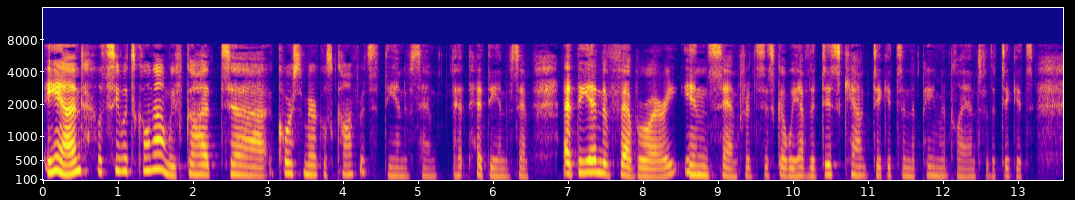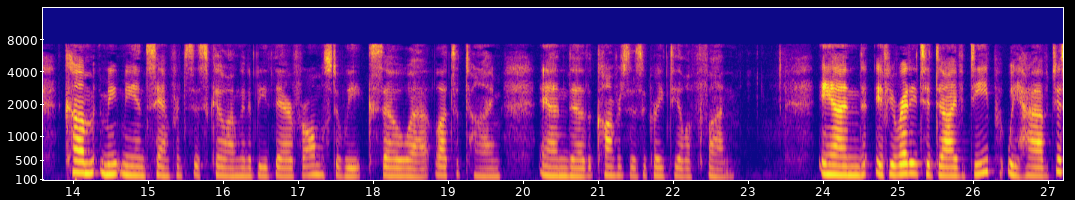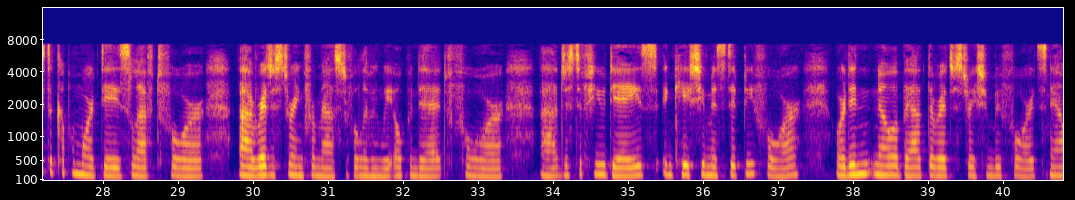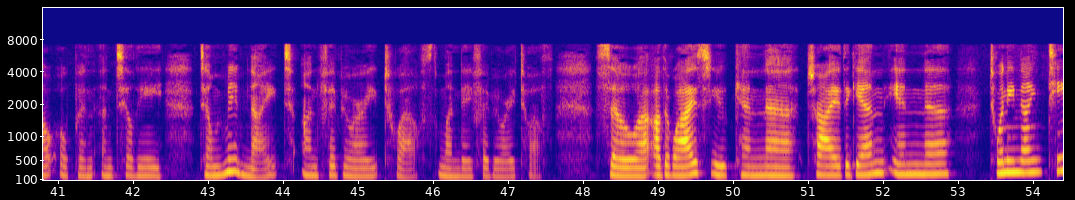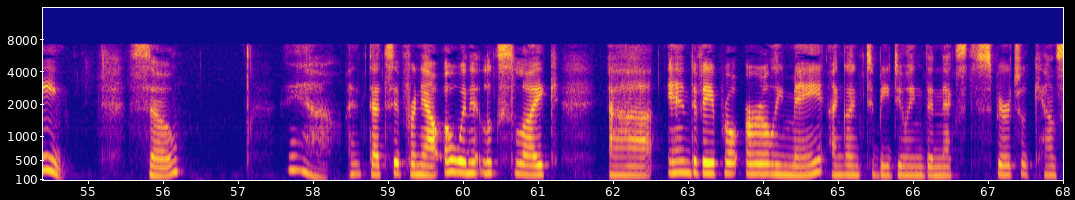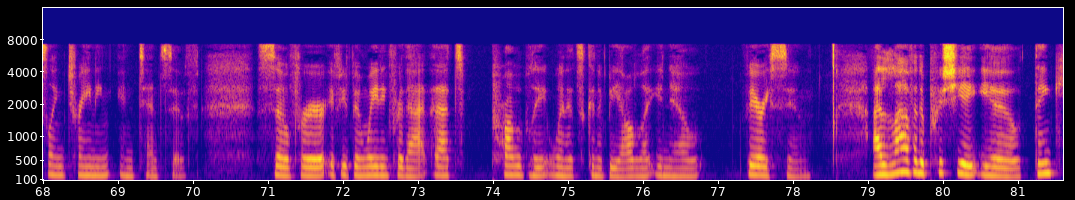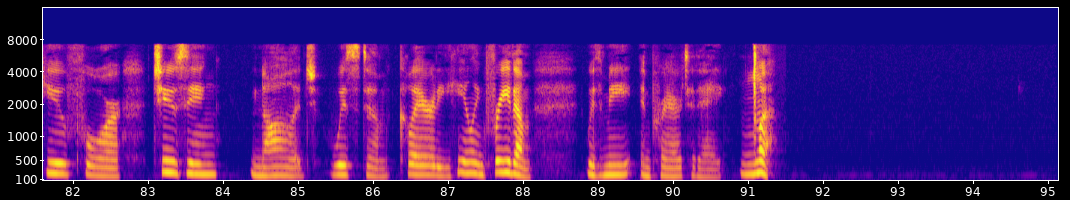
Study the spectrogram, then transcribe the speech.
And let's see what's going on. We've got uh, Course Miracles conference at the end of San at, at, the end of San at the end of February in San Francisco. We have the discount tickets and the payment plans for the tickets. Come meet me in San Francisco. I'm going to be there for almost a week, so uh, lots of time, and uh, the conference is a great deal of fun. And if you're ready to dive deep, we have just a couple more days left for uh, registering for Masterful Living. We opened it for uh, just a few days in case you missed it before or didn't know about the registration before. It's now open until the till midnight on February 12th, Monday, February 12th. So uh, otherwise, you can uh, try it again in uh, 2019. So, yeah, I think that's it for now. Oh, and it looks like uh, end of April, early May, I'm going to be doing the next spiritual counseling training intensive. So, for if you've been waiting for that, that's probably when it's going to be. I'll let you know very soon. I love and appreciate you. Thank you for choosing knowledge, wisdom, clarity, healing, freedom with me in prayer today. Mwah.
